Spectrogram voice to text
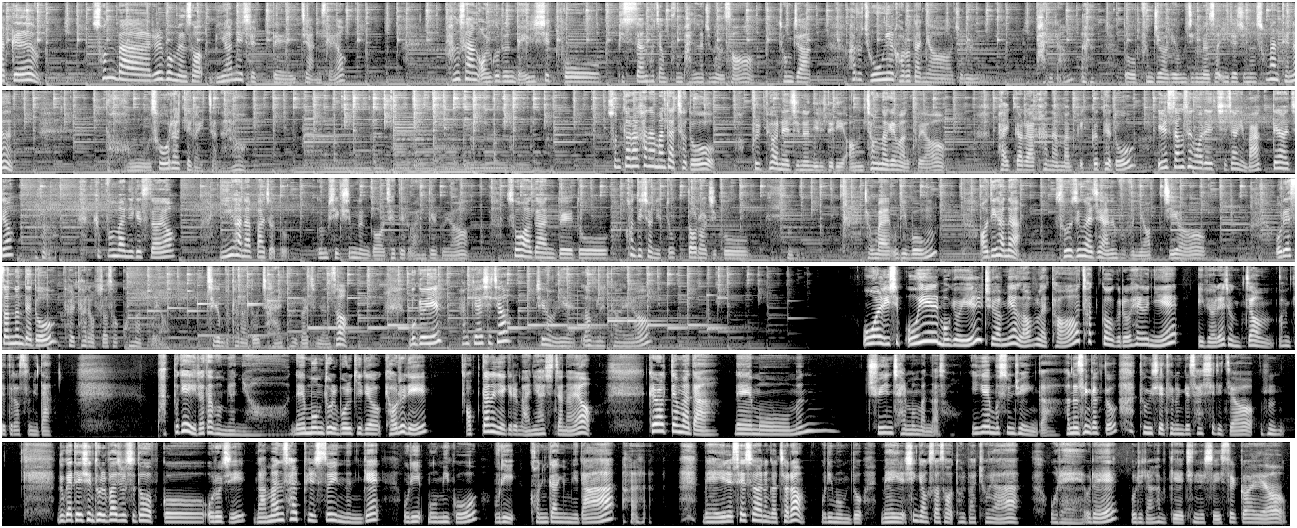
가끔 손발을 보면서 미안해질 때 있지 않으세요? 항상 얼굴은 매일 씻고 비싼 화장품 발라주면서 정작 하루 종일 걸어 다녀주는 발이랑 또 분주하게 움직이면서 일해주는 손한테는 너무 소홀할 때가 있잖아요. 손가락 하나만 다쳐도 불편해지는 일들이 엄청나게 많고요. 발가락 하나만 삐끗해도 일상생활에 지장이 막대하죠? 그뿐만이겠어요? 이 하나 빠져도 음식 씹는 거 제대로 안 되고요. 소화가 안 돼도 컨디션이 뚝 떨어지고 정말 우리 몸 어디 하나 소중하지 않은 부분이 없지요. 오래 썼는데도 별탈 없어서 고맙고요. 지금부터라도 잘 돌봐주면서 목요일 함께 하시죠? 주현미의 러브레터예요. 5월 25일 목요일 주현미의 러브레터 첫 곡으로 혜은이의 이별의 종점 함께 들었습니다. 바쁘게 일하다 보면요. 내 몸 돌볼 기려 겨를이 없다는 얘기를 많이 하시잖아요. 그럴 때마다 내 몸은 주인 잘못 만나서 이게 무슨 죄인가 하는 생각도 동시에 드는 게 사실이죠. 누가 대신 돌봐줄 수도 없고 오로지 나만 살필 수 있는 게 우리 몸이고 우리 건강입니다. 매일 세수하는 것처럼 우리 몸도 매일 신경 써서 돌봐줘야 오래오래 우리랑 함께 지낼 수 있을 거예요.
